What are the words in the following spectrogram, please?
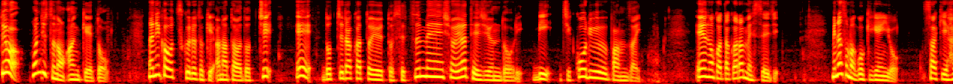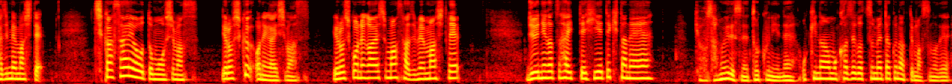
では本日のアンケート何かを作るときあなたはどっち？A どちらかというと説明書や手順通り。B 自己流万歳。A の方からメッセージ。皆様ごきげんよう。サーキはじめまして。地下作用と申します。よろしくお願いします。よろしくお願いします。はじめまして。12月入って冷えてきたね。今日寒いですね。特にね。沖縄も風が冷たくなってますので。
